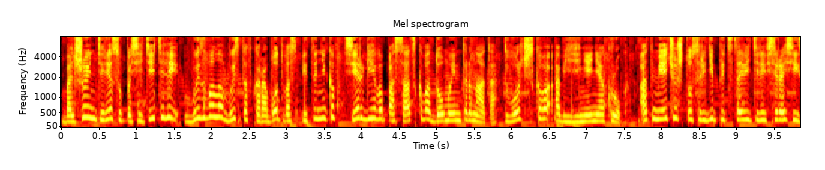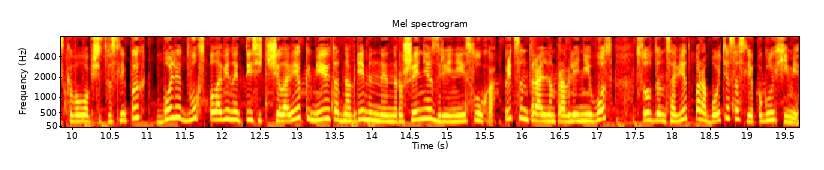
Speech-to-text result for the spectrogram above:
Большой интерес у посетителей вызвала выставка работ воспитанников Сергиева-Посадского дома-интерната творческого объединения «Круг». Отмечу, что среди представителей Всероссийского общества слепых более двух с половиной тысяч человек имеют одновременное нарушение зрения и слуха. При Центральном правлении ВОЗ создан Совет по работе со слепоглухими,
